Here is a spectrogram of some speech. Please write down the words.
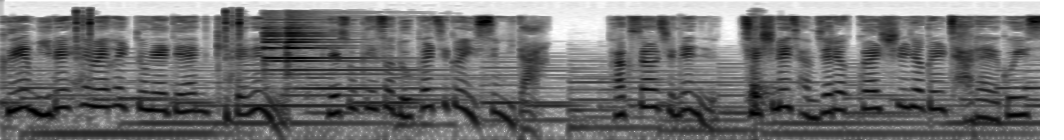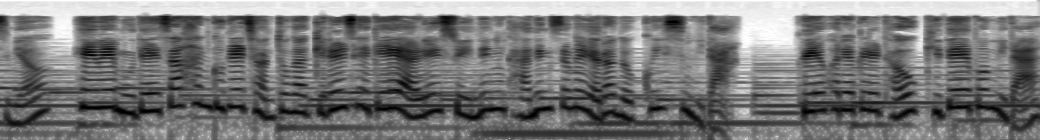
그의 미래 해외 활동에 대한 기대는 계속해서 높아지고 있습니다. 박서진은 자신의 잠재력과 실력을 잘 알고 있으며 해외 무대에서 한국의 전통악기를 세계에 알릴 수 있는 가능성을 열어놓고 있습니다. 그의 활약을 더욱 기대해 봅니다.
